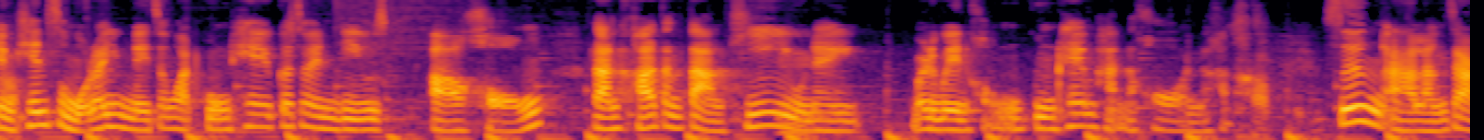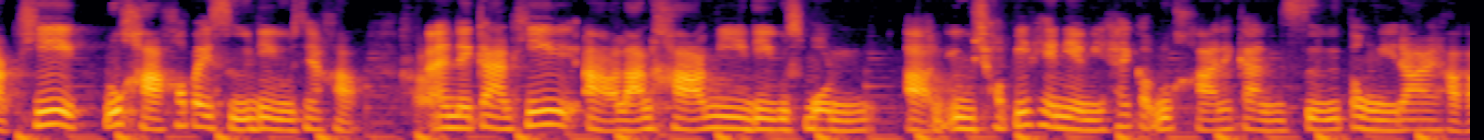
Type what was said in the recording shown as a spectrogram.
อย่างเช่นสมมติว่าอยู่ในจังหวัดกรุงเทพก็จะเป็นดีลของร้านค้าต่างๆ ที่อยู่ในบริเวณของกรุงเทพมหานครนะคะครับซึ่งอ่าหลังจากที่ลูกค้าเข้าไปซื้อดีลเนี่ยค่ะครับในการที่อ่าร้านค้ามีดีลบนดีลช้อปปี้เพเนียมีให้กับลูกค้าในการซื้อตรงนี้ได้ค่ะ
